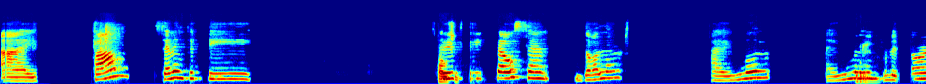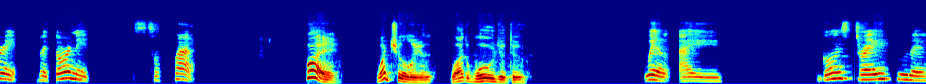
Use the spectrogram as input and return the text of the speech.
I found seven fifty fifty thousand dollars. I will I will return it return it so fast. Why? What should you? What would you do? Well, I go straight to the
